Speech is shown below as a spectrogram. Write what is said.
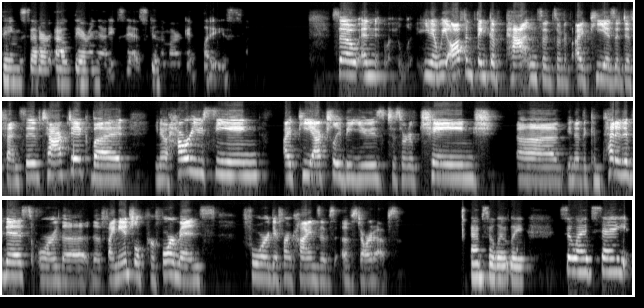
things that are out there and that exist in the marketplace. So, and you know, we often think of patents and sort of IP as a defensive tactic, but you know, how are you seeing IP actually be used to sort of change, uh, you know, the competitiveness or the the financial performance for different kinds of, of startups? Absolutely. So I'd say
